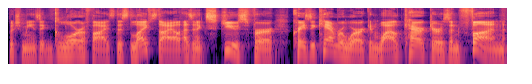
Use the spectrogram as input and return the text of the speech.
which means it glorifies this lifestyle as an excuse for crazy camera work and wild characters and fun,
